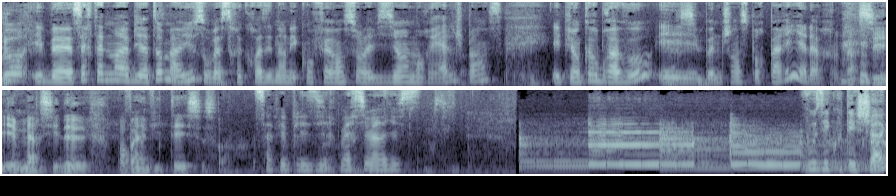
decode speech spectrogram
Bon, et ben certainement à bientôt, Marius. On va se recroiser dans les conférences sur la vision à Montréal, je pense. Et puis encore bravo et Merci. bonne chance pour Paris alors. Merci et merci de m'avoir invité ce soir. Ça fait plaisir. Merci Marius. Vous écoutez Choc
